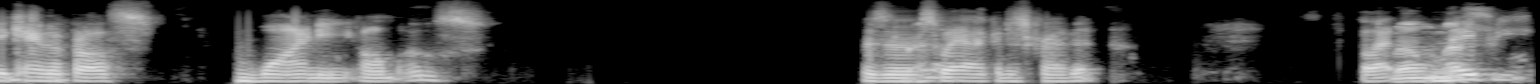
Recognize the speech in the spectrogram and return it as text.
It came across whiny almost. Is the best way I can describe it. But Well, maybe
